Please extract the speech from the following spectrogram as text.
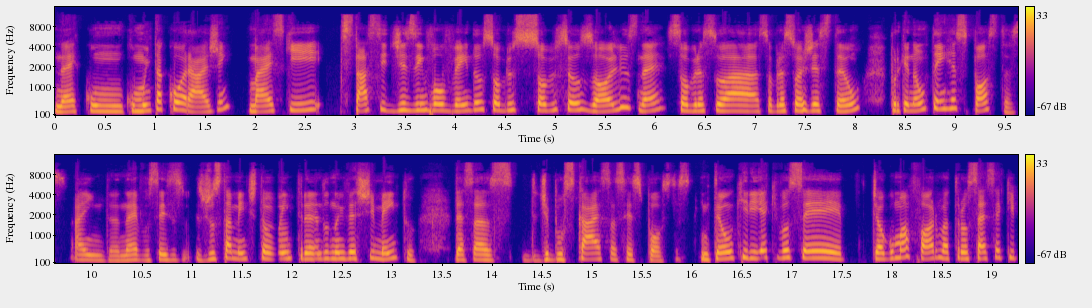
né, com, com muita coragem, mas que está se desenvolvendo sobre, sobre os seus olhos, né, sobre a sua sobre a sua gestão, porque não tem respostas ainda, né? Vocês justamente estão entrando no investimento dessas de buscar essas respostas. Então eu queria que você de alguma forma trouxesse aqui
